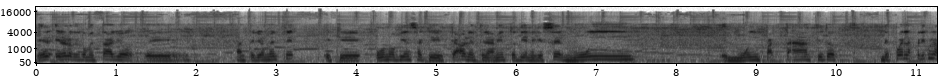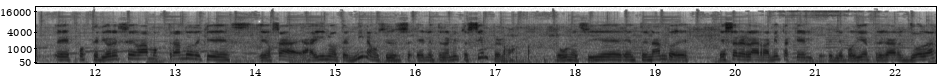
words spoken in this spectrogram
era lo que comentaba yo eh, anteriormente, que uno piensa que claro, el entrenamiento tiene que ser muy, eh, muy impactante y todo. Después en las películas posteriores se va mostrando de que, o sea, ahí no terminamos, el entrenamiento es siempre, ¿no? Uno sigue entrenando, esa era la herramienta que le podía entregar Yoda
